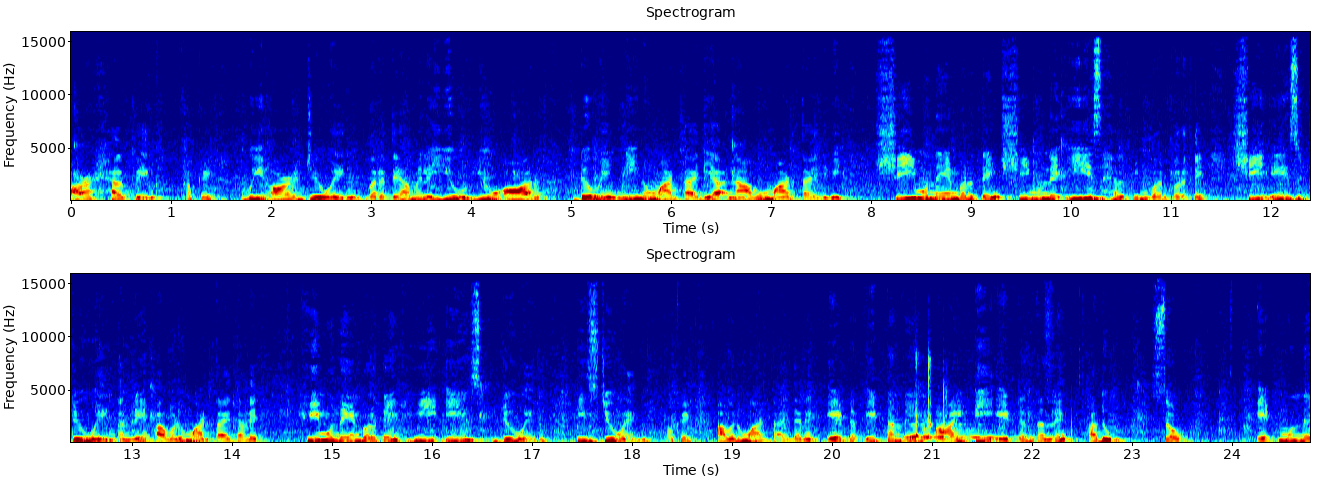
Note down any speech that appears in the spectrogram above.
are helping okay we are doing ಬರುತ್ತೆ. ಆಮೇಲೆ ಯು ಯು ಆರ್ ಡೂಯಿಂಗ್ ನೀನು ಮಾಡ್ತಾ ಇದೆಯಾ? ನಾವು ಮಾಡ್ತಾ ಇದ್ದೀವಿ ಶಿ ಮುಂದೆ ಏನು ಬರುತ್ತೆ? ಶಿ ಮುಂದೆ ಈಸ್ ಹೆಲ್ಪಿಂಗ್ ವರ್ಬ್ ಬರುತ್ತೆ. ಶಿ ಈಸ್ ಡೂಯಿಂಗ್ ಅಂದರೆ ಅವಳು ಮಾಡ್ತಾ ಇದ್ದಾಳೆ. ಹೀ ಮುಂದೆ ಏನು ಬರುತ್ತೆ? He is doing is doing okay ಅವನು ಮಾಡ್ತಾ ಇದ್ದಾನೆ. ಏಟ್ ಇಟ್ ಅಂದರೆ ಏನು? ಐ ಟಿ ಏಟ್ ಅಂತಂದರೆ ಅದು. ಸೊ ಏಟ್ ಮುಂದೆ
